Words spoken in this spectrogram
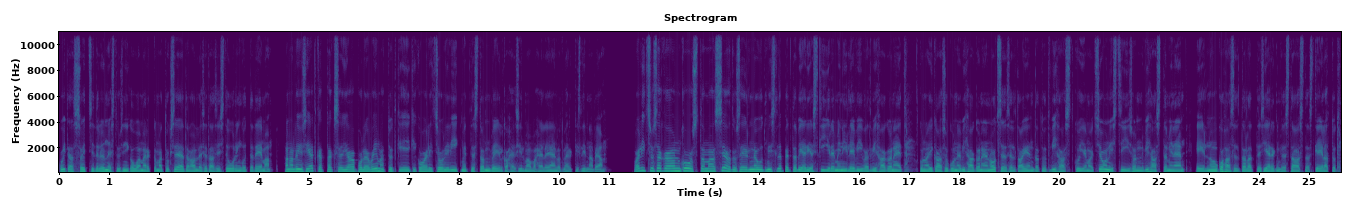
kuidas sotsidel õnnestus nii kaua märkamatuks jääda, on alles edasiste uuringute teema. analüüsi jätkatakse ja pole võimatu, et keegi koalitsiooni liikmetest on veel kahe silma vahele jäänud, märkis linnapea valitsus aga on koostamas seaduseelnõud, mis lõpetab järjest kiiremini levivad vihakõned. kuna igasugune vihakõne on otseselt ajendatud vihast kui emotsioonist, siis on vihastamine eelnõu kohaselt alates järgmisest aastast keelatud.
